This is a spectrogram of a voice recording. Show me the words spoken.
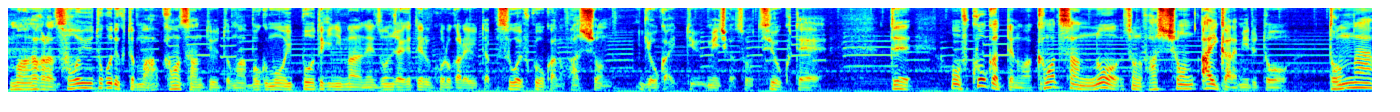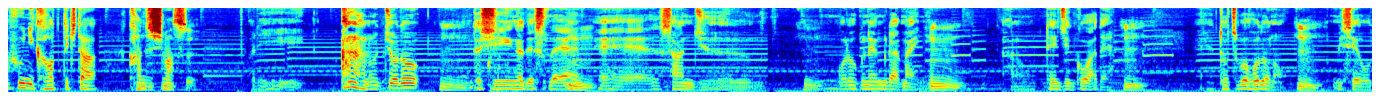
まあだからそういうところでいくと、まあ、鎌田さんというと、まあ、僕も一方的にまあ、ね、存じ上げてる頃から言うとやっぱすごい福岡のファッション業界っていうイメージがすごい強くてで福岡っていうのは鎌田さんのそのファッション愛から見るとどんな風に変わってきた感じします、やっぱりあのちょうどうん。私がですね、うん。えー、35、うん6年ぐらい前に、うん。あの天神コアで、うん。えー、十坪ほどのうん、店を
